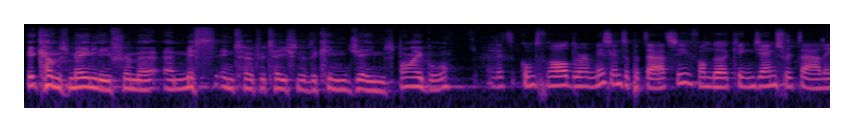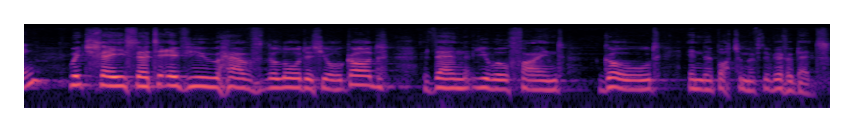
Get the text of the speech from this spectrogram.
It comes mainly from a, a misinterpretation of the King James Bible, En dit komt vooral door een misinterpretatie van de King James vertaling. which says that if you have the Lord as your God, then you will find gold in the bottom of the riverbeds.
